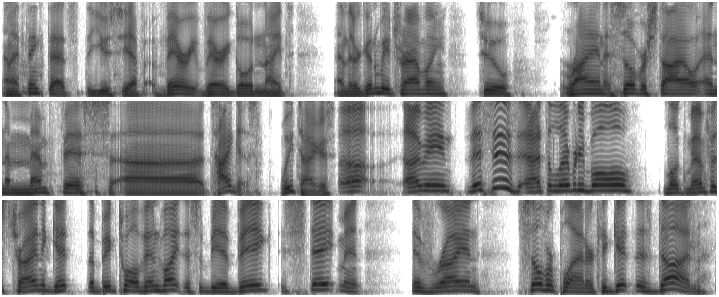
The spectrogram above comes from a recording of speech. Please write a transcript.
and I think that's the UCF very very Golden Knights, and they're going to be traveling to Ryan Silverstyle and the Memphis uh, Tigers. We Tigers. Uh, I mean, this is at the Liberty Bowl. Look, Memphis trying to get the Big 12 invite. This would be a big statement if Ryan Silverplatter could get this done.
